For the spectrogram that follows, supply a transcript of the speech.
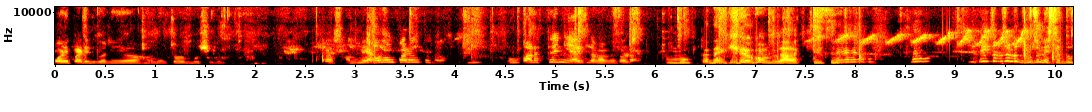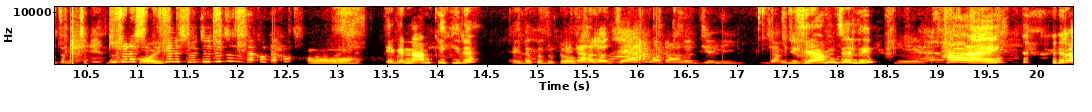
পরে দিবা নিয়ে হবে চল বসি। সামনে আমার উপরে তো উপরে থেকে নিয়ে আসলাম আমি কটা। মুখটা দেখি এরকম ও এদের নাম কি কি রে? এই দেখো দুটো। এটা হলো জ্যাম ওটা হলো jelly. Jam jelly. Jam jelly? Hi! এরা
